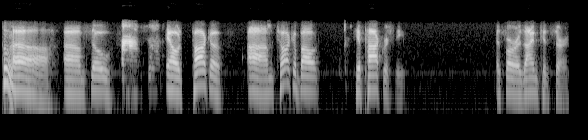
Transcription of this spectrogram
Hmm. Uh, um, so, you know, talk of, um, talk about hypocrisy as far as I'm concerned.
